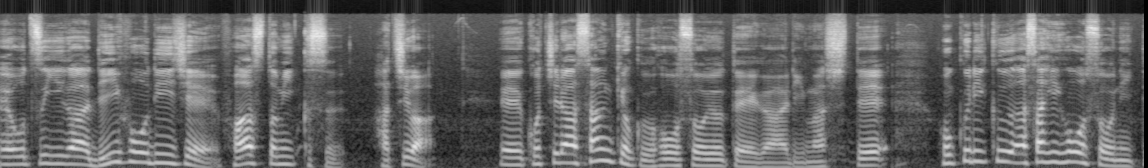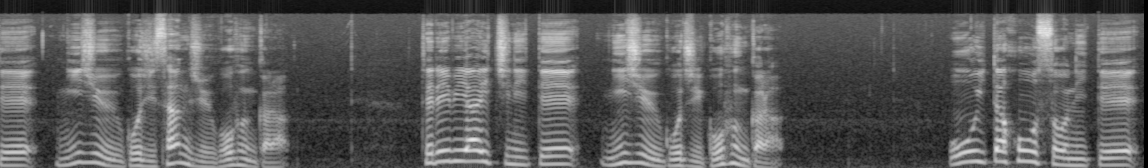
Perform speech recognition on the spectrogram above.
えお次が D4DJ ファーストミックス8話、えこちら3曲放送予定がありまして北陸朝日放送にて25時35分からテレビ愛知にて25時5分から大分放送にて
